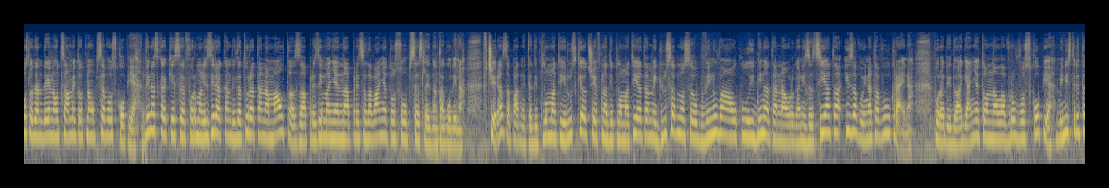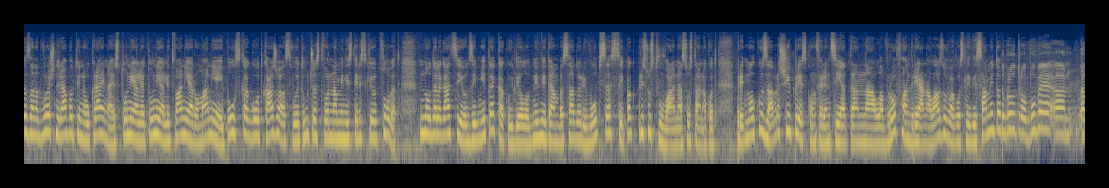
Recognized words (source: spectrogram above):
Последен ден од самитот на ОПСЕ во Скопје. Денеска ќе се формализира кандидатурата на Малта за преземање на председавањето со ОПСЕ следната година. Вчера западните дипломати и рускиот шеф на дипломатијата меѓусебно се обвинуваа околу иднината на организацијата и за војната во Украина. Поради доаѓањето на Лавров во Скопје, министрите за надворешни работи на Украина, Естонија, Летонија, Литванија, Романија и Полска го откажаа своето учество на Министерскиот совет, но делегација делегации од земјите, како и дел од нивните амбасадори во ОПСЕ, сепак присуствуваа на состанокот. Пред малку заврши пресконференцијата на Лавров, Андријана Лазова го следи самитот. Добро утро, Бубе.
